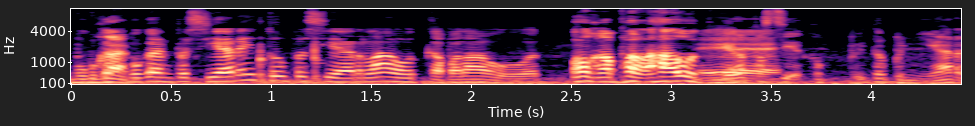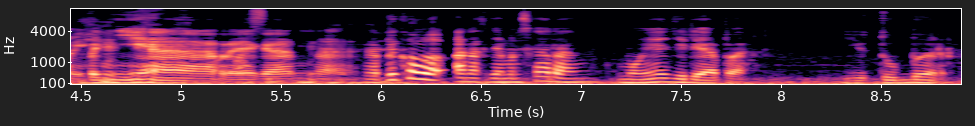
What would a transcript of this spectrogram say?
bukan. bukan pesiar itu pesiar laut kapal laut. Oh kapal laut. Iya. ya pesiar itu penyiar ya? Penyiar ya kan? Nah tapi kalau anak zaman sekarang maunya jadi apa youtuber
